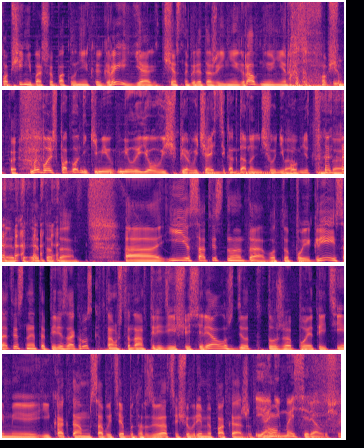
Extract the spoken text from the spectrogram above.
вообще небольшой поклонник игры. Я, честно говоря, даже и не играл в нее ни разу, в общем-то. Мы больше поклонники Ми- Милы Йовович в первой части, когда она ничего не Да, помнит. Да, это, это да. А, и, соответственно, да, вот по игре, и, соответственно, это перезагрузка, потому что там впереди еще сериал ждет тоже по этой теме, и как там события будут развиваться, еще время покажет. И Но- аниме-сериал еще.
